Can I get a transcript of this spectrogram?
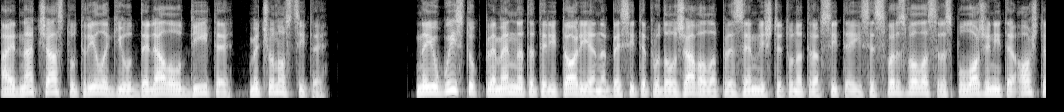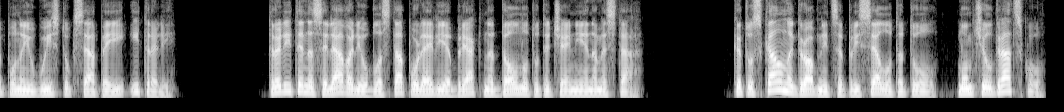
а една част от Рила ги отделяла от диите, мечоносците. На югоисток племенната територия на бесите продължавала през землището на травсите и се свързвала с разположените още по на югоисток Сапеи и Трали. Тралите населявали областта по левия бряг на долното течение на места. Като скална гробница при село Татул, Момчилградско,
